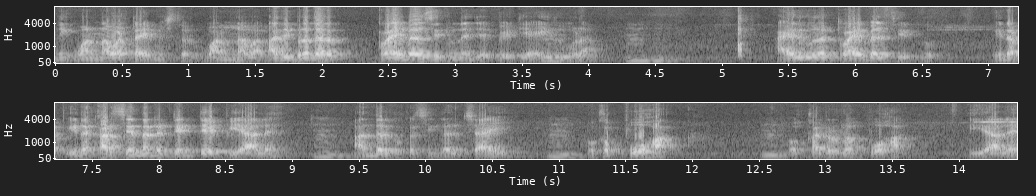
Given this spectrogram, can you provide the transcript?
నీకు వన్ అవర్ టైం ఇస్తాడు. వన్ అవర్ అది బ్రదర్ ట్రైబల్ సీట్లు నేను చెప్పేటి ఐదు కూడా. ఐదు కూడా ట్రైబల్ సీట్లు. ఈయన ఈయన ఖర్చు ఏంటంటే టెంట్ వేపియాలి. అందరికి ఒక సింగిల్ చాయ్. ఒక పోహ. ఒక కటోరలో పోహ. ఇవ్వాలి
